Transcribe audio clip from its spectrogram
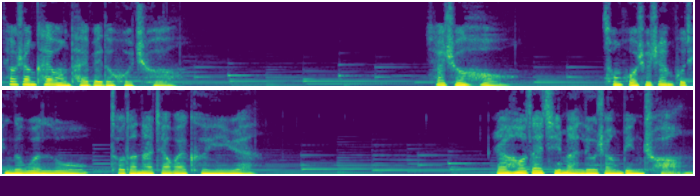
跳上开往台北的火车，下车后，从火车站不停的问路，走到那家外科医院，然后在挤满六张病床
